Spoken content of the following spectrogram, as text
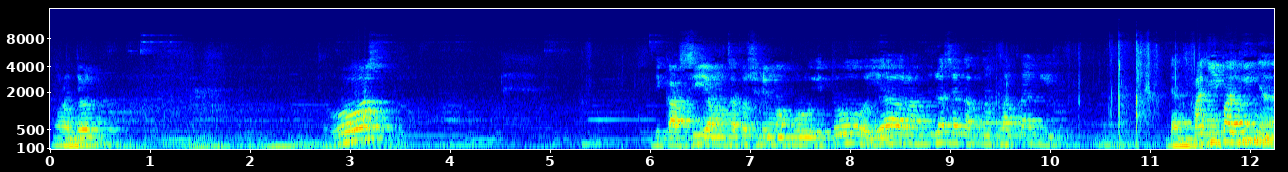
Mau lanjut. Terus dikasih yang 150 itu ya alhamdulillah saya nggak pernah telat lagi dan pagi-paginya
